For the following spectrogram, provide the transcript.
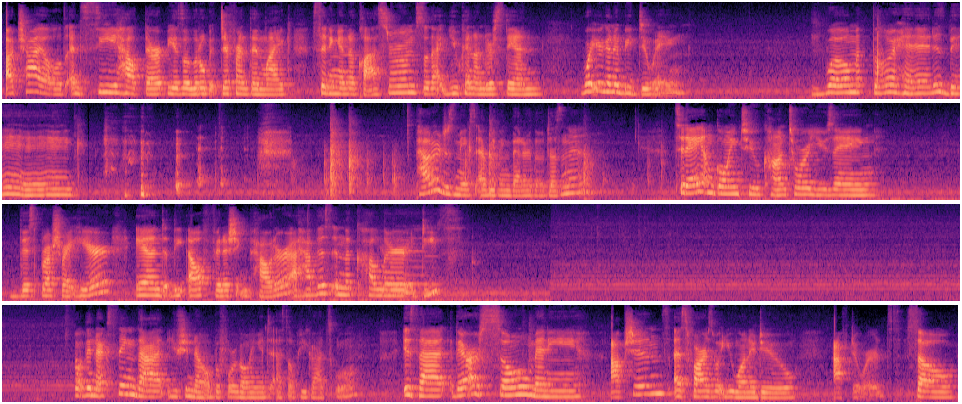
a child and see how therapy is a little bit different than like sitting in a classroom so that you can understand what you're gonna be doing. Whoa, my forehead is big. Powder just makes everything better though, doesn't it? Today I'm going to contour using this brush right here and the e.l.f. finishing powder. I have this in the color Deep. So the next thing that you should know before going into SLP grad school is that there are so many options as far as what you want to do afterwards. So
